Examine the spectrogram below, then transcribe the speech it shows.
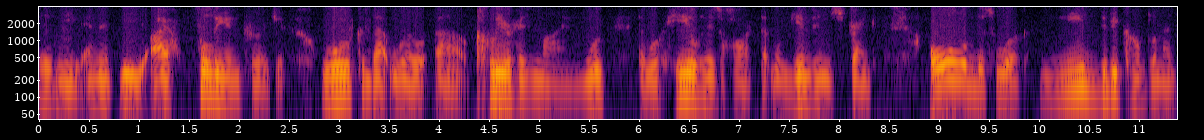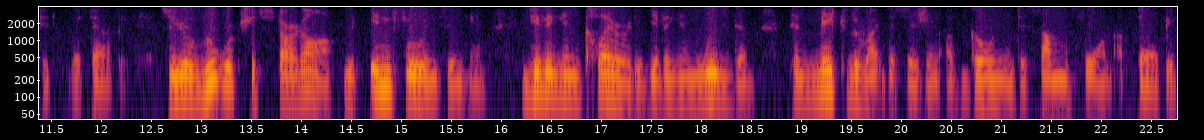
his need, and it, I fully encourage it. Work that will uh, clear his mind, work that will heal his heart, that will give him strength, all of this work needs to be complemented with therapy. So your root work should start off with influencing him, giving him clarity, giving him wisdom to make the right decision of going into some form of therapy.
